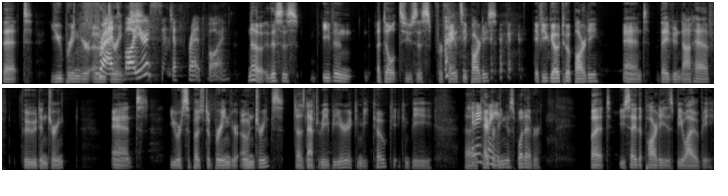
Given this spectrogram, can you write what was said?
that you bring your own frat drinks. boy, you're such a frat boy. No, this is even adults use this for fancy parties. If you go to a party and they do not have food and drink, and you are supposed to bring your own drinks, doesn't have to be beer. It can be Coke. It can be uh, whatever. But you say the party is BYOB.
